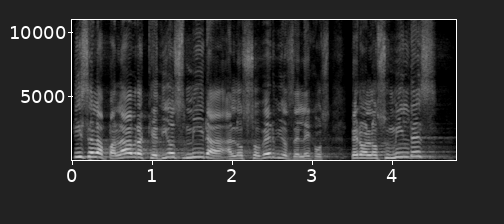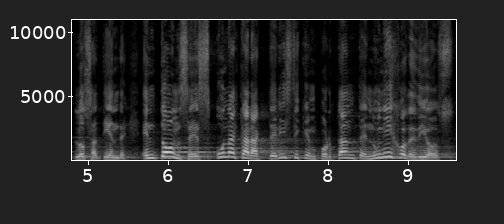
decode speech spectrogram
Dice la palabra que Dios mira a los soberbios de lejos, pero a los humildes los atiende. Entonces, una característica importante en un hijo de Dios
